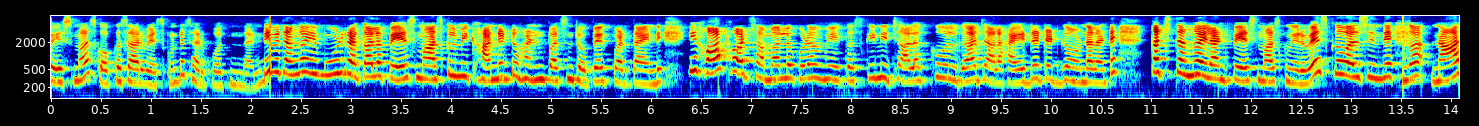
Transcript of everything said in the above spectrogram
ఫేస్ మాస్క్ ఒక్కసారి వేసుకుంటే సరిపోతుందండి. ఈ విధంగా ఈ మూడు రకాల ఫేస్ మాస్కులు మీకు హండ్రెడ్ టు హండ్రెడ్ పర్సెంట్ ఉపయోగపడతాయండి. ఈ హాట్ హాట్ సమ్మర్లో కూడా మీ యొక్క స్కిన్ చాలా కూల్గా చాలా హైడ్రేటెడ్గా ఉండాలంటే ఖచ్చితంగా ఇలాంటి ఫేస్ మాస్క్ మీరు వేసుకోవాల్సింది. ఇంకా నా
